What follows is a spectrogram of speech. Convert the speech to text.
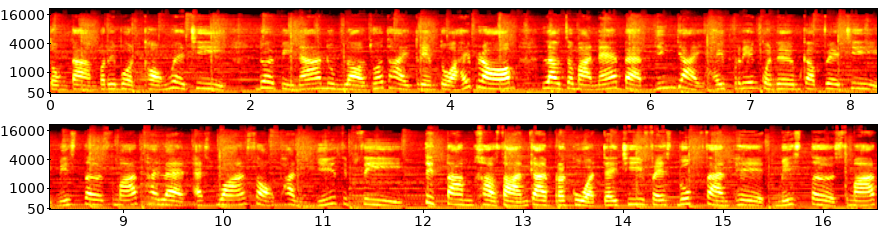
ตรงตามบริบทของเวที โดยปีหน้าหนุ่มหล่อทั่วไทยเตรียมตัวให้พร้อม เราจะมาแน่แบบยิ่งใหญ่ให้เปรี้ยงกว่าเดิมกับเวที Mr. Smart Thailand Advance 2024 ติดตามข่าวสารการประกวดได้ที่ Facebook Fanpage Mr. Smart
